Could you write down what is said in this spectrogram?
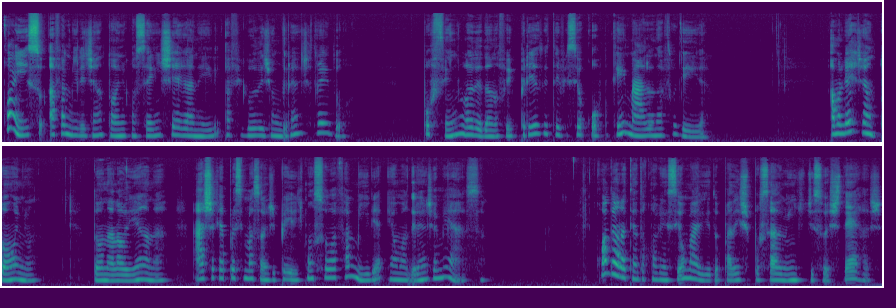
Com isso, a família de Antônio consegue enxergar nele a figura de um grande traidor. Por fim, Loredano foi preso e teve seu corpo queimado na fogueira. A mulher de Antônio, Dona Laureana, acha que a aproximação de Peri com sua família é uma grande ameaça. Quando ela tenta convencer o marido para expulsar o índio de suas terras,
